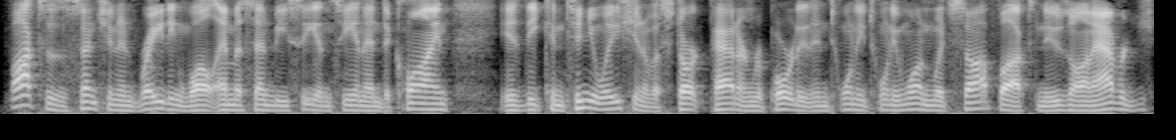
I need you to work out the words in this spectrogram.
Fox's ascension in rating while MSNBC and CNN decline is the continuation of a stark pattern reported in 2021, which saw Fox News on average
